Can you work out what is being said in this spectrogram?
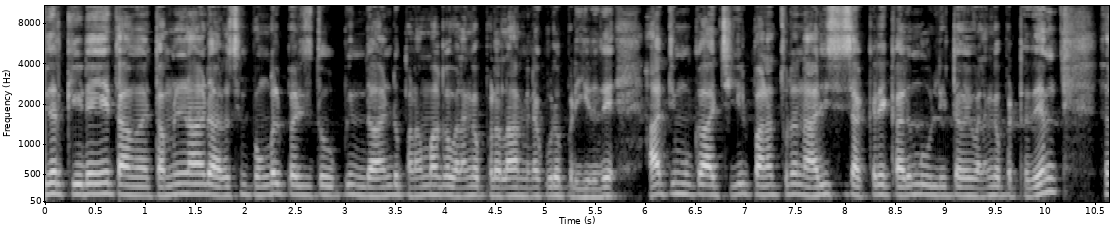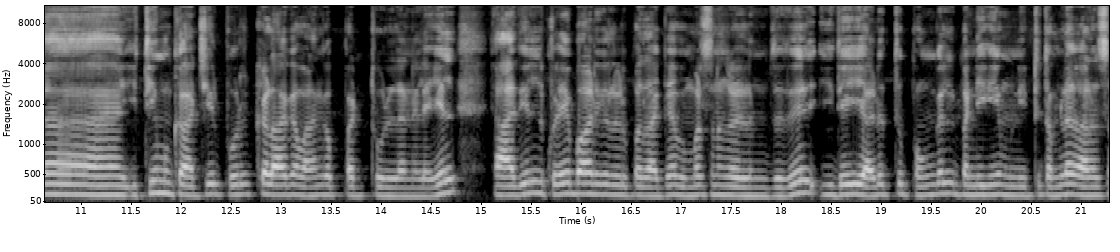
இதற்கு இடையே தம தமிழ்நாடு அரசின் பொங்கல் பரிசு தொகுப்பு இந்த ஆண்டு பணமாக வழங்கப்படலாம் என கூறப்படுகிறது. அதிமுக ஆட்சியில் பணத்துடன் அரிசி சர்க்கரை கரும்பு உள்ளிட்டவை வழங்கப்பட்டது. திமுக ஆட்சியில் பொருட்களாக வழங்கப்பட்டுள்ள நிலையில் அதில் குறைபாடுகள் இருப்பதாக விமர்சனங்கள் இருந்தது. இதை அடுத்து பொங்கல் பண்டிகையை முன்னிட்டு தமிழக அரசு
